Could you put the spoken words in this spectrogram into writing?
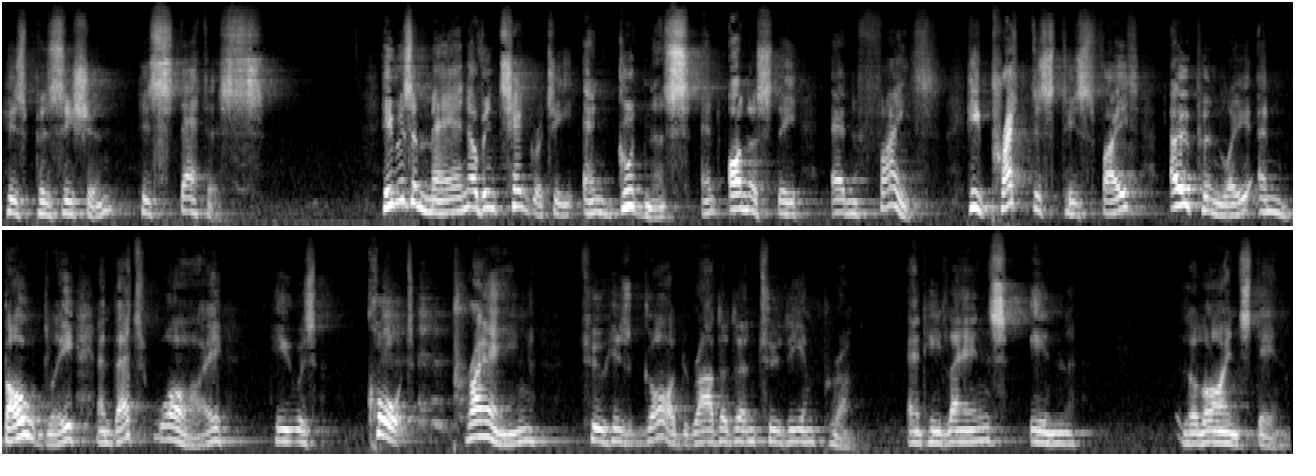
his position, his status. He was a man of integrity and goodness and honesty and faith. He practiced his faith openly and boldly, and that's why he was caught praying to his God rather than to the emperor. And he lands in the lion's den.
